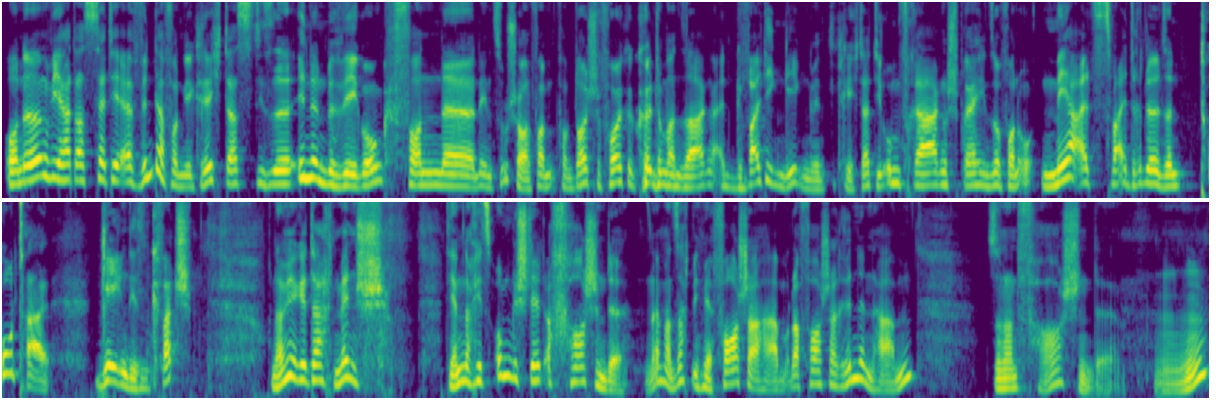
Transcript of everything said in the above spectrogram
Und irgendwie hat das ZDF Wind davon gekriegt, dass diese Innenbewegung von äh, den Zuschauern, vom, vom deutschen Volke könnte man sagen, einen gewaltigen Gegenwind gekriegt hat. Die Umfragen sprechen so von mehr als zwei Drittel sind total gegen diesen Quatsch. Und da habe ich mir gedacht, Mensch, die haben doch jetzt umgestellt auf Forschende. Ne? Man sagt nicht mehr Forscher haben oder Forscherinnen haben, sondern Forschende. Mhm.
